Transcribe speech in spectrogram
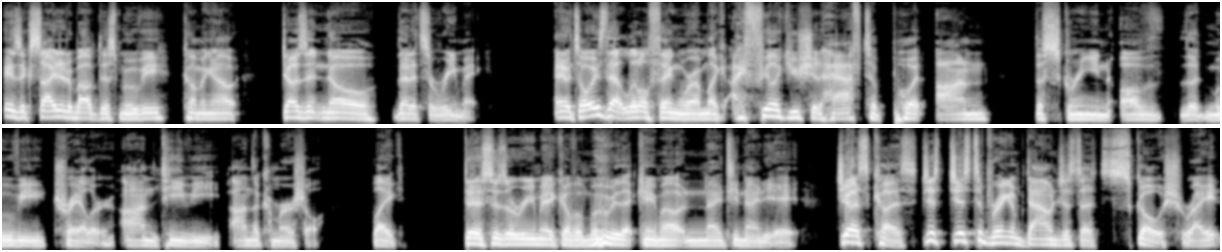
is excited about this movie coming out doesn't know that it's a remake. And it's always that little thing where I'm like, I feel like you should have to put on the screen of the movie trailer on TV, on the commercial. Like, this is a remake of a movie that came out in 1998. Just cuz, just just to bring them down just a skosh, right?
